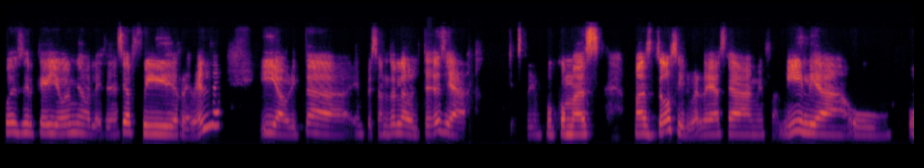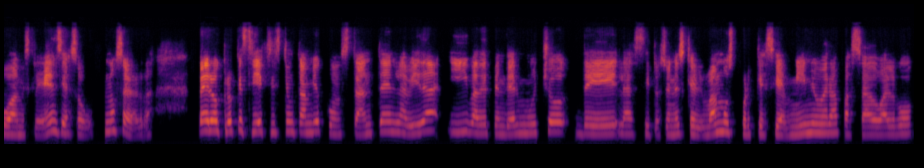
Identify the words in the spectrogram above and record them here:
Puede ser que yo en mi adolescencia fui rebelde y ahorita empezando la adultez ya, estoy un poco más, más dócil, ¿verdad? Ya sea a mi familia o, o a mis creencias o no sé, ¿verdad? Pero creo que sí existe un cambio constante en la vida y va a depender mucho de las situaciones que vivamos, porque si a mí me hubiera pasado algo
